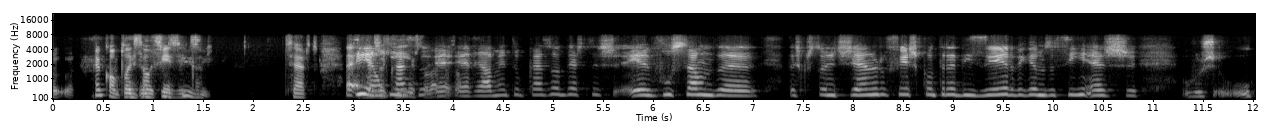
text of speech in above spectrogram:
a, a complexão física. física. Certo. Sim, é, um caso, é, é, realmente um caso onde estas, a evolução de, das questões de género fez contradizer, digamos assim, as, os, o,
